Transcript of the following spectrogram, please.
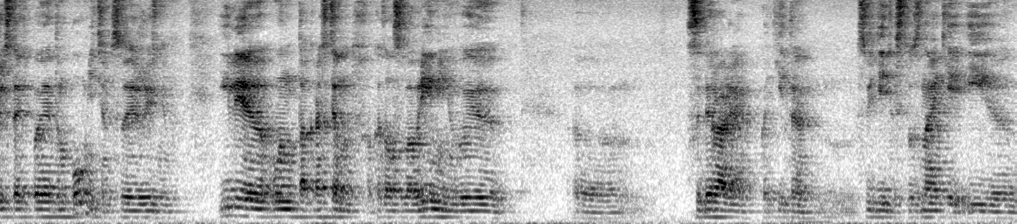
решили стать поэтом, помните в своей жизни? Или он так растянут оказался во времени, вы э, собирали какие-то свидетельства, знаки и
